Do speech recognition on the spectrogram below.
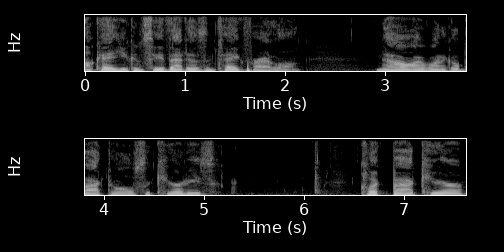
Okay, you can see that doesn't take very long. Now I want to go back to all securities. Click back here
